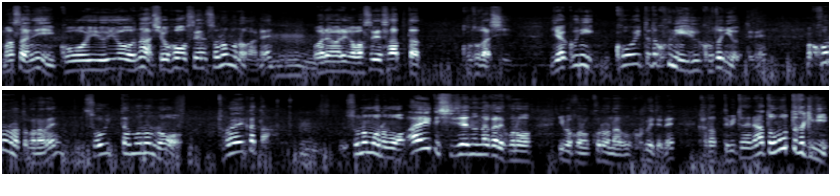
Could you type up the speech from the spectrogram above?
まさにこういうような処方箋そのものがね、我々が忘れ去ったことだし逆にこういったところにいることによってね、まあ、コロナとかのねそういったものの捉え方、そのものもあえて自然の中でこの今このコロナも含めてね語ってみたいなと思った時に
